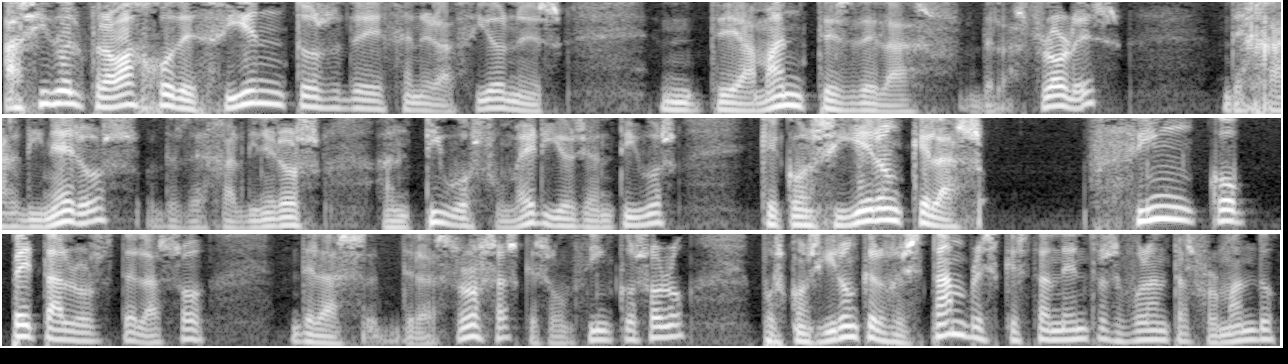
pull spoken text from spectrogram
Ha sido el trabajo de cientos de generaciones de amantes de las, de las flores, de jardineros, desde jardineros antiguos, sumerios y antiguos, que consiguieron que las cinco pétalos de las, de las, de las rosas, que son cinco solo, pues consiguieron que los estambres que están dentro se fueran transformando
